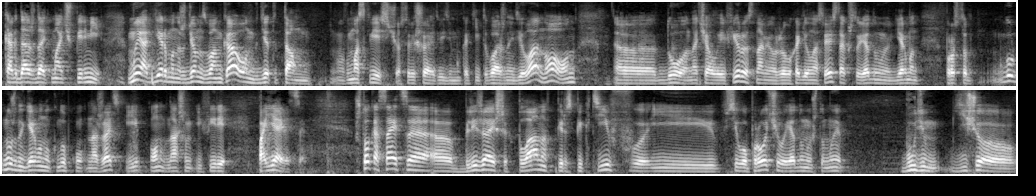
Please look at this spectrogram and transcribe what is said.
когда ждать матч в Перми. Мы от Германа ждем звонка, он где-то там в Москве сейчас решает, видимо, какие-то важные дела, но он э, до начала эфира с нами уже выходил на связь, так что я думаю, Герман просто ну, нужно Герману кнопку нажать, и он в нашем эфире появится. Что касается э, ближайших планов, перспектив э, и всего прочего, я думаю, что мы будем еще,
